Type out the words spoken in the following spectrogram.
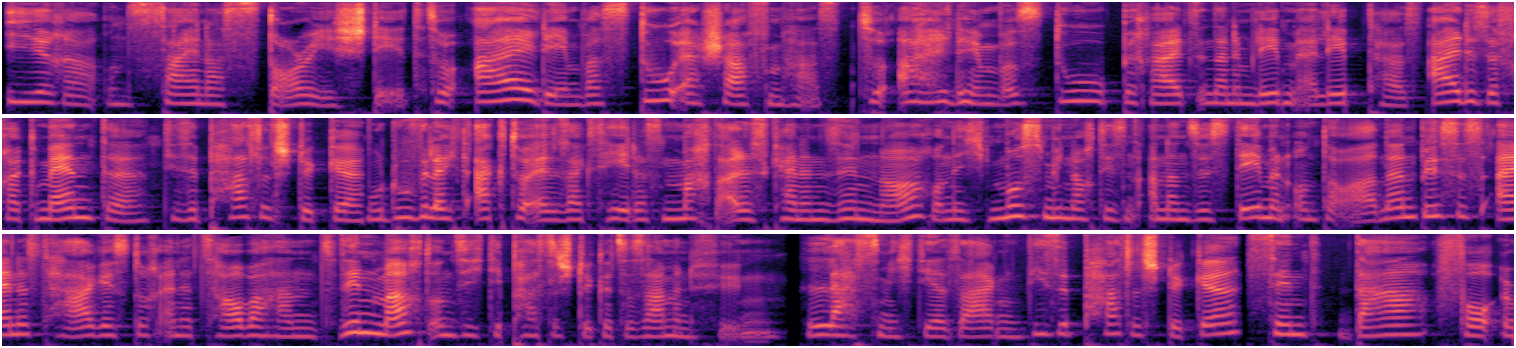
ihrer und seiner Story steht. Zu all dem, was du erschaffen hast. Zu all dem, was du bereits in deinem Leben erlebt hast. All diese Fragmente, diese Puzzlestücke, wo du vielleicht aktuell sagst, hey, das macht alles keinen Sinn noch und ich muss mich noch diesen anderen Systemen unterordnen, bis es eines Tages durch eine Zauberhand Sinn macht und sich die Puzzlestücke zusammenfügen. Lass mich dir sagen, diese Puzzlestücke sind da vor for a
